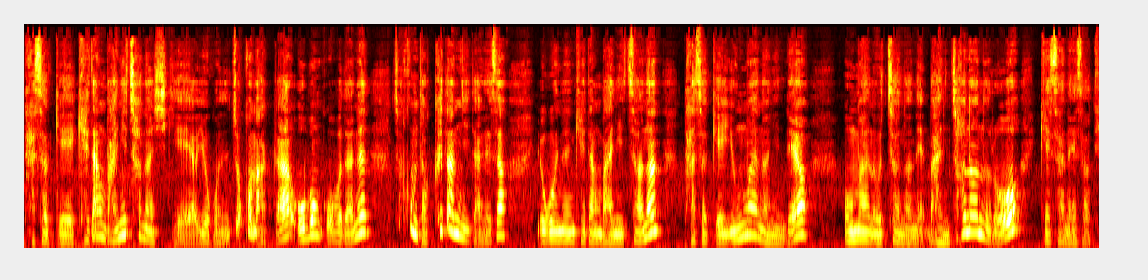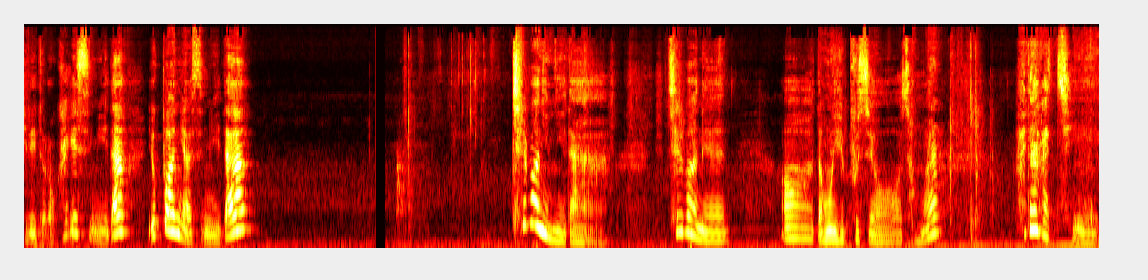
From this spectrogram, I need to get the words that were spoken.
5개 개당 12,000원씩이에요. 요거는 조금 아까 5번 거보다는 조금 더 크답니다. 그래서 요거는 개당 12,000원 5개에 6만원인데요. 55,000원에 11,000원으로 계산해서 드리도록 하겠습니다. 6번이었습니다. 7번입니다. 7번은 어, 너무 예쁘죠. 정말 하나같이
